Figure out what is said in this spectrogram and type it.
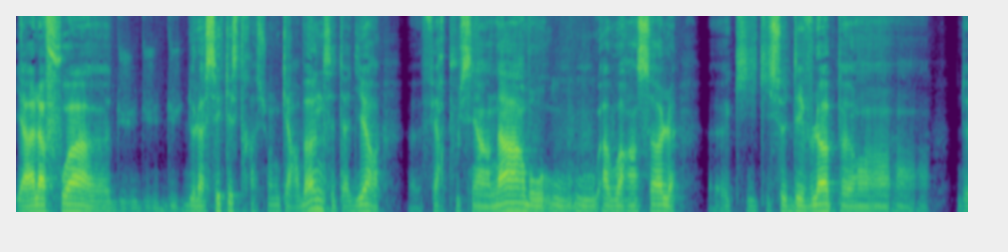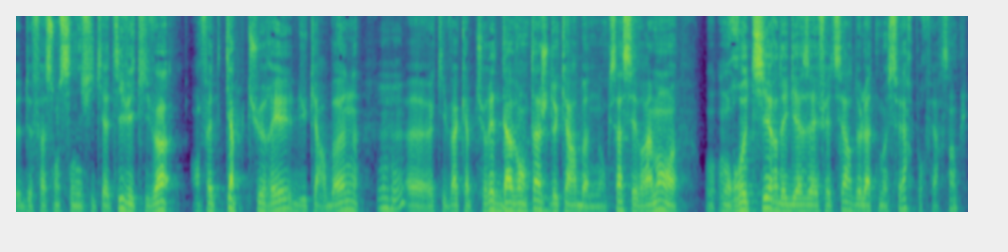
Il y a à la fois euh, du, du, de la séquestration de carbone, c'est-à-dire faire pousser un arbre ou, ou avoir un sol qui, qui, se développe en, en de, façon significative et qui va en fait capturer du carbone, mhm. euh, qui va capturer davantage de carbone. Donc ça, c'est vraiment, on, retire des gaz à effet de serre de l'atmosphère, pour faire simple.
